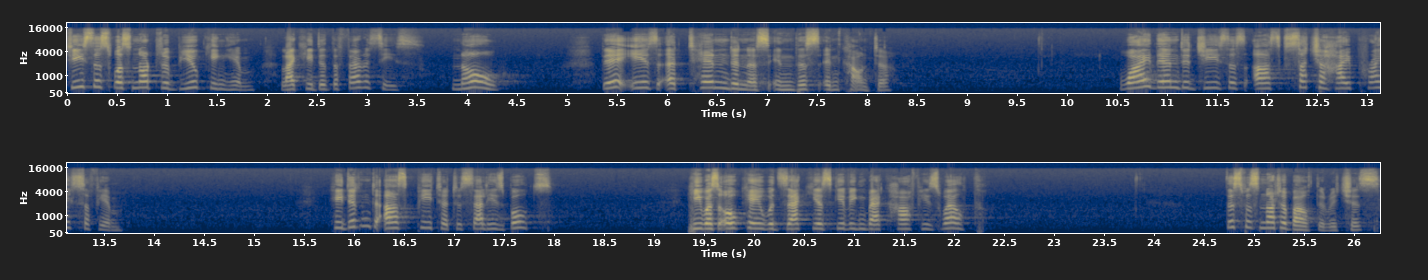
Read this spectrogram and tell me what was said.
Jesus was not rebuking him like he did the Pharisees. No. There is a tenderness in this encounter. Why then did Jesus ask such a high price of him? He didn't ask Peter to sell his boats. He was okay with Zacchaeus giving back half his wealth. This was not about the riches.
